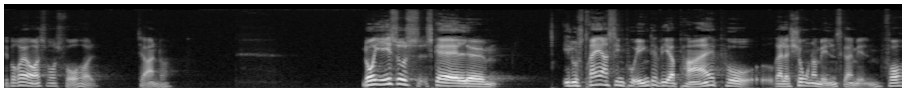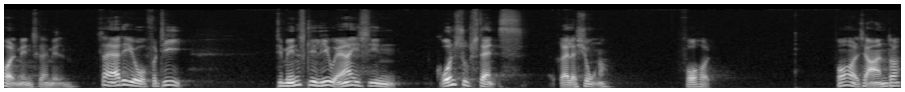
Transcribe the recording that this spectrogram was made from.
Det berører også vores forhold til andre. Når Jesus skal øh, illustrere sin pointe ved at pege på relationer mennesker imellem, forhold mennesker imellem, så er det jo fordi det menneskelige liv er i sin grundsubstans relationer, forhold. Forhold til andre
